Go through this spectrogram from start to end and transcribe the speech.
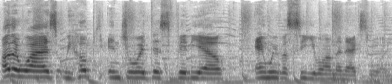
Otherwise, we hope you enjoyed this video, and we will see you on the next one.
